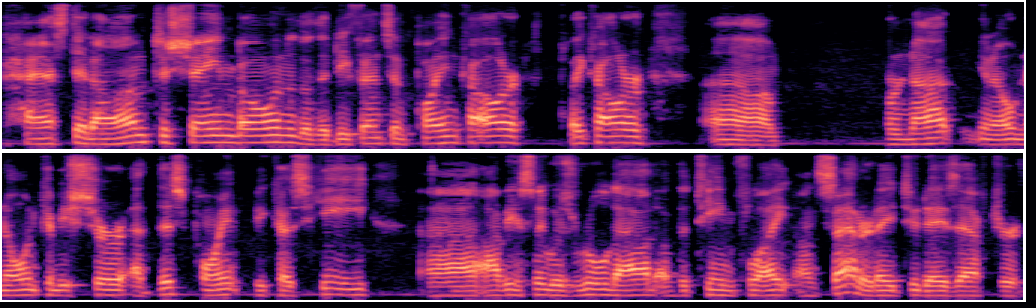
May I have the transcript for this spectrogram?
passed it on to Shane Bowen, the, the defensive playing caller, play caller, um, or not, you know, no one can be sure at this point because he uh, obviously was ruled out of the team flight on Saturday, two days after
